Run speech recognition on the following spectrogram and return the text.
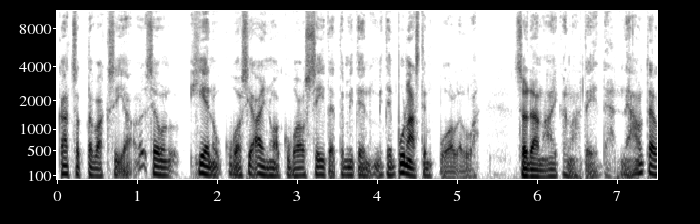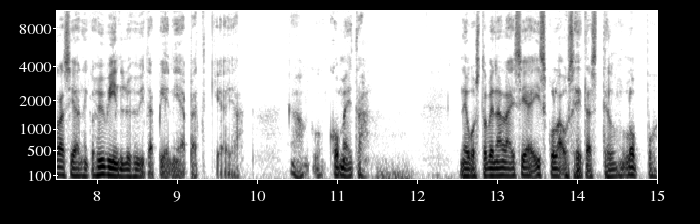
katsottavaksi ja se on hieno kuvaus ja ainoa kuvaus siitä, että miten, miten punaisten puolella sodan aikana tehdään. Nämä on tällaisia niin hyvin lyhyitä pieniä pätkiä ja, ja komeita neuvostovenäläisiä iskulauseita sitten loppu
